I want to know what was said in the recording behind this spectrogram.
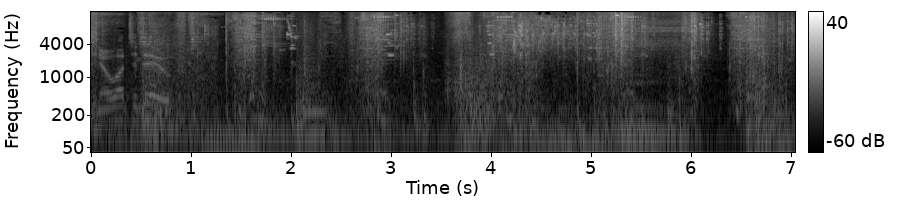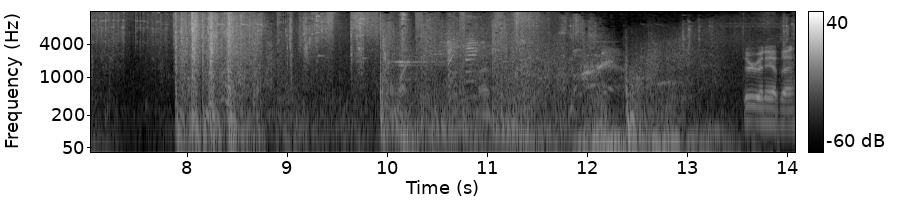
You know what to do. Oh my. Three running up there.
